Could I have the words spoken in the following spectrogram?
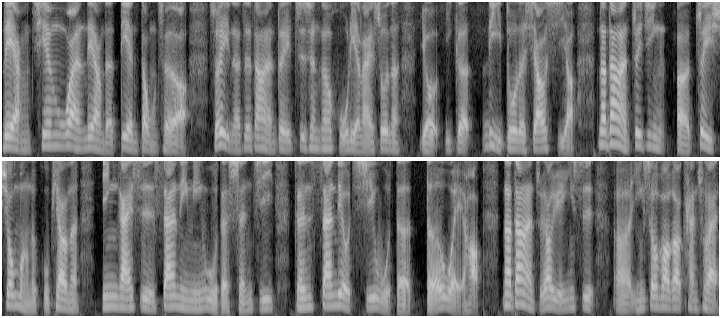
两千万辆的电动车哦，所以呢，这当然对智深跟胡联来说呢，有一个利多的消息哦。那当然，最近呃最凶猛的股票呢，应该是三零零五的神机跟三六七五的德伟哈。那当然，主要原因是呃营收报告看出来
